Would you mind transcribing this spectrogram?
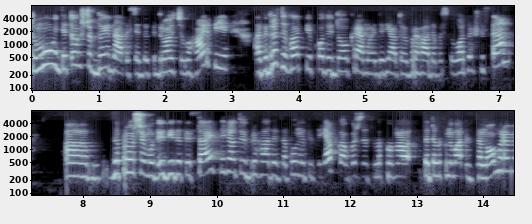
Тому для того, щоб доєднатися до підрозділу Гарпії, а підрозділ Гарпії входить до окремої 9-ї бригади безпілотних систем. Запрошуємо відвідати сайт 9-ї бригади, заповнити заявку або ж зателефонува- зателефонувати за номером.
